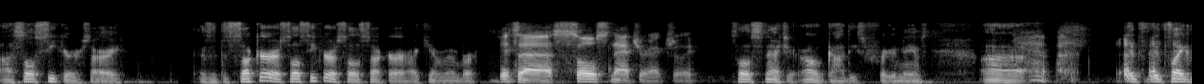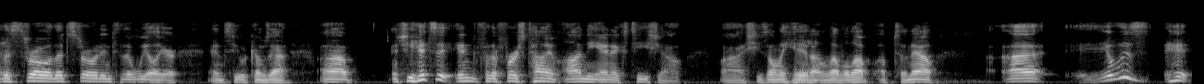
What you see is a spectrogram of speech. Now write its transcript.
uh, Soul Seeker. Sorry, is it the Sucker or Soul Seeker or Soul Sucker? I can't remember. It's a Sol Snatcher, actually. Sol Snatcher. Oh God, these friggin' names. Uh, it's it's like let's throw let's throw it into the wheel here and see what comes out. Uh, and she hits it in for the first time on the NXT show Uh, she's only hit on level up up till now. Uh, it was hit.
